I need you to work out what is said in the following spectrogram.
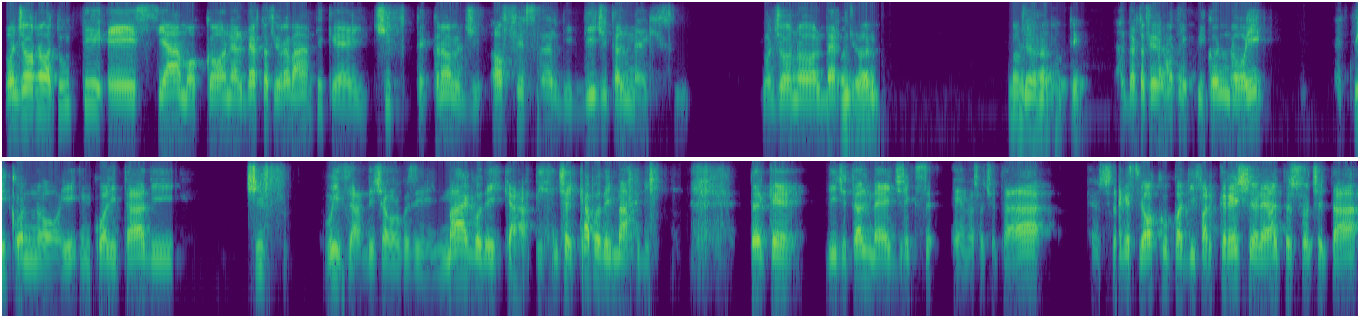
Buongiorno a tutti e siamo con Alberto Fioravanti che è il Chief Technology Officer di Digital Magics. Buongiorno Alberto. Buongiorno. Buongiorno a tutti. Alberto Fioravanti è qui con noi, è qui con noi in qualità di Chief Wizard, diciamo così, il mago dei capi, cioè il capo dei maghi, perché Digital Magics è una società, è una società che si occupa di far crescere altre società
